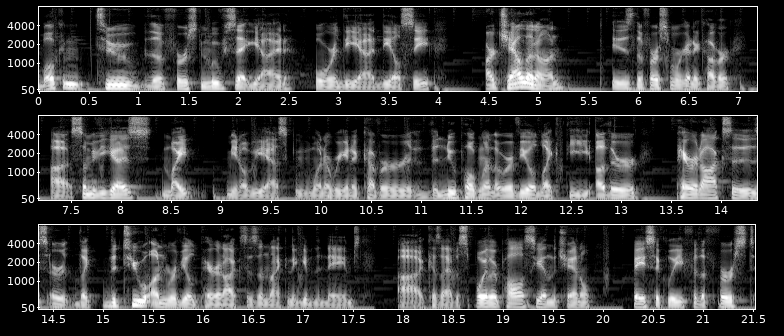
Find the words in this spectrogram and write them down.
welcome to the first moveset guide for the uh, DLC. Archaludon is the first one we're going to cover. Uh, some of you guys might, you know, be asking when are we going to cover the new Pokemon that were revealed, like the other paradoxes, or like the two unrevealed paradoxes. I'm not going to give the names because uh, I have a spoiler policy on the channel. Basically, for the first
